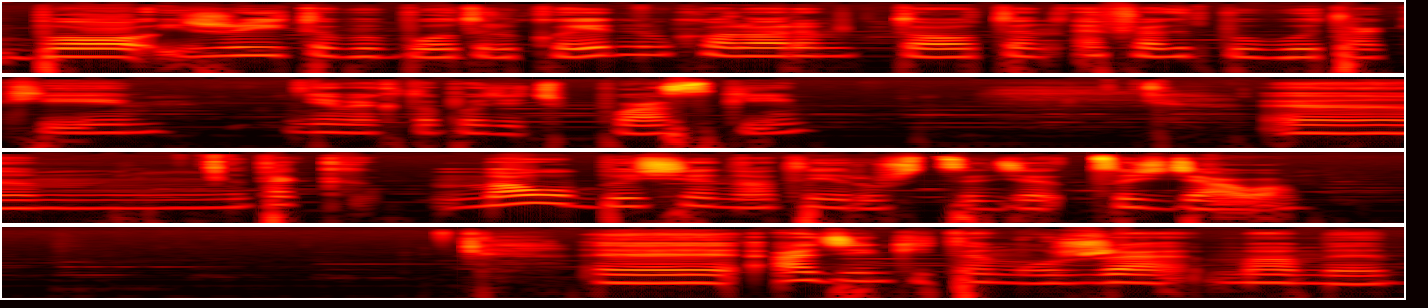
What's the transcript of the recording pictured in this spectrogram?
bo jeżeli to by było tylko jednym kolorem, to ten efekt byłby taki, nie wiem jak to powiedzieć, płaski. Tak mało by się na tej dzia- coś działo. E, a dzięki temu, że mamy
